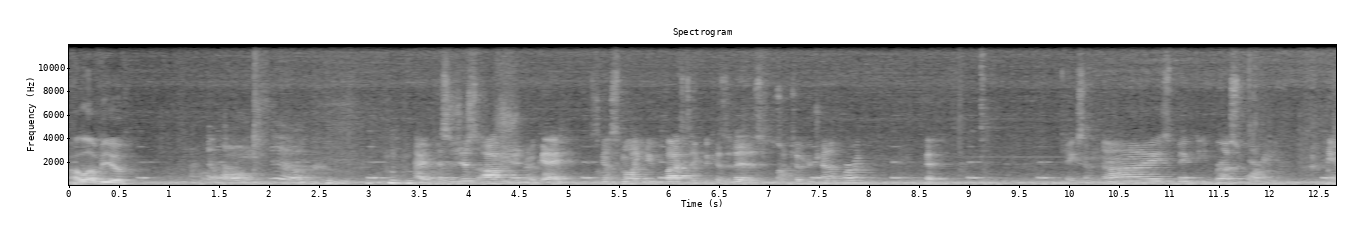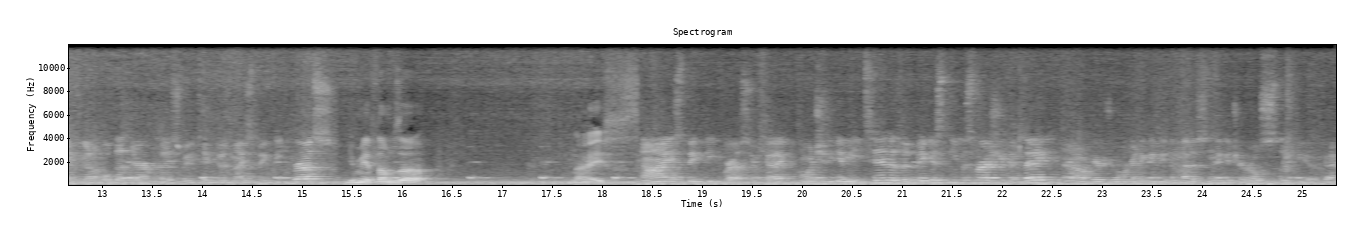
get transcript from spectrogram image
I love you. Alright, this is just oxygen, okay? It's gonna smell like new plastic because it is. So tilt your chin up for me. Good. Take some nice big deep breaths for me. Hands gonna hold that there in place while you take those nice big deep breaths. Give me a thumbs up. Nice. Nice big deep breaths, okay? I want you to give me 10 of the biggest, deepest breaths you can take. Now here's where we're gonna give you the medicine to get you real sleepy, okay?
